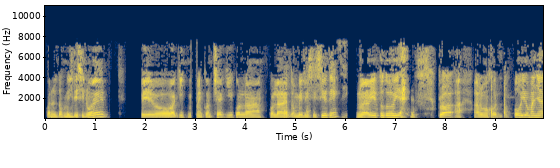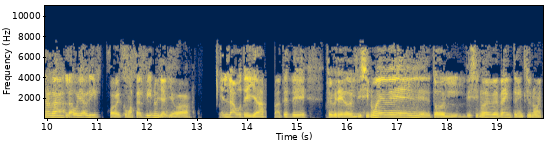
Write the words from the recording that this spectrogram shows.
con el 2019, pero aquí me encontré aquí con la con la del 2017, no he abierto todavía, a, a, lo mejor hoy o mañana la, la voy a abrir para ver cómo está el vino, ya lleva en la botella desde febrero del 19, todo el 19, 20, 21,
